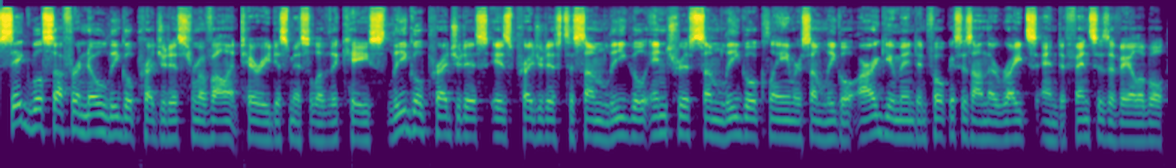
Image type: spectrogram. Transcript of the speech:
CIG will suffer no legal prejudice from a voluntary dismissal of the case. Legal prejudice is prejudice to some legal interest, some legal claim, or some legal argument and focuses on their rights and defenses available.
